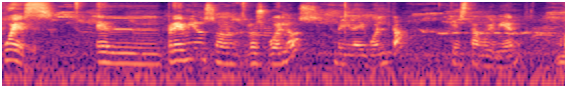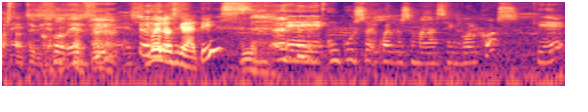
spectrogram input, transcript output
pues el premio son los vuelos de ida y vuelta, que está muy bien. Bastante bien. Joder, sí. ¿Vuelos gratis? Eh, un curso de cuatro semanas en Gold Coast, que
